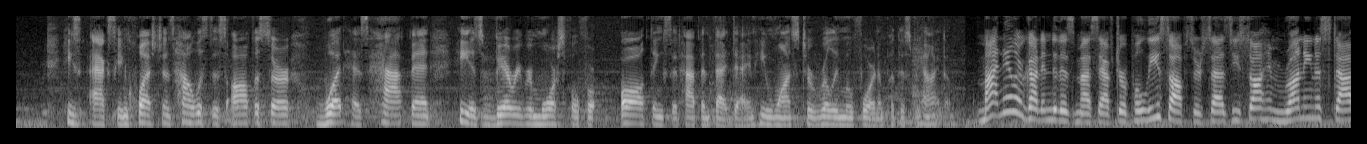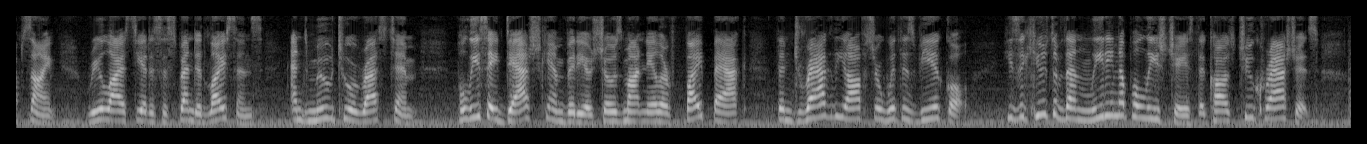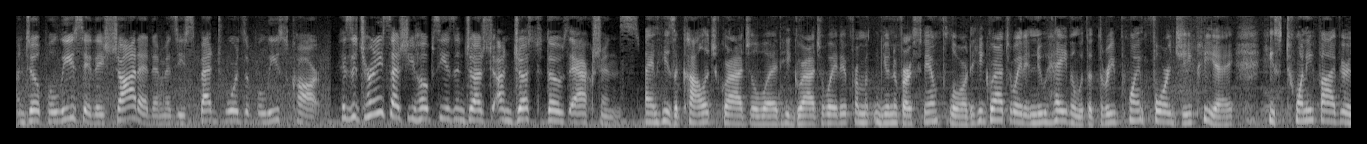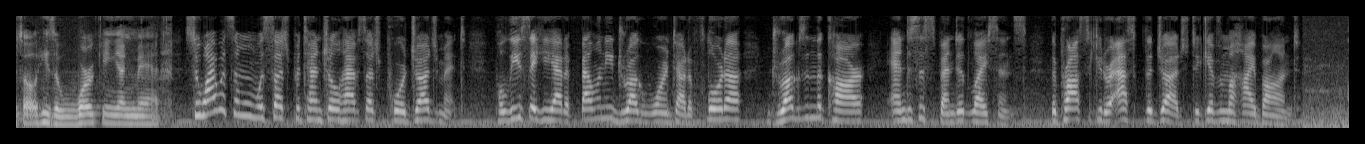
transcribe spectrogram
He's asking questions. How was this officer? What has happened? He is very remorseful for all things that happened that day, and he wants to really move forward and put this behind him. Mott Naylor got into this mess after a police officer says he saw him running a stop sign, realized he had a suspended license, and moved to arrest him. Police say dash cam video shows Mott Naylor fight back, then drag the officer with his vehicle. He's accused of then leading a police chase that caused two crashes until police say they shot at him as he sped towards a police car. His attorney says she hopes he isn't judged on just those actions. And he's a college graduate. He graduated from a university in Florida. He graduated New Haven with a 3.4 GPA. He's 25 years old. He's a working young man. So why would someone with such potential have such poor judgment? Police say he had a felony drug warrant out of Florida, drugs in the car, and a suspended license. The prosecutor asked the judge to give him a high bond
